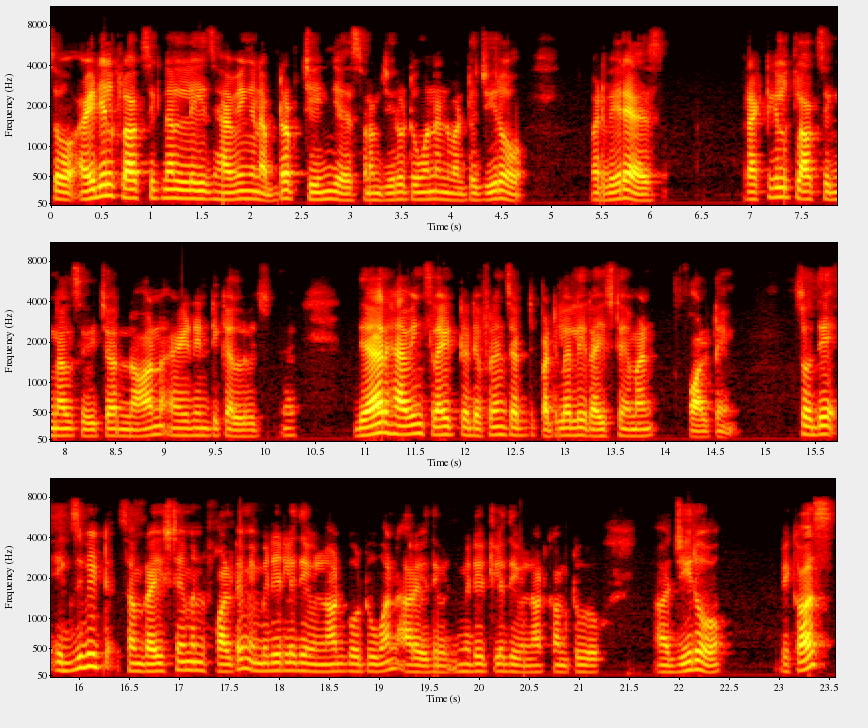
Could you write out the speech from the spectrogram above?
so ideal clock signal is having an abrupt changes from 0 to 1 and 1 to 0 but whereas practical clock signals which are non-identical which uh, they are having slight difference at particularly rise time and fall time. So they exhibit some rise time and fall time. Immediately they will not go to 1 or they will, immediately they will not come to uh, 0 because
